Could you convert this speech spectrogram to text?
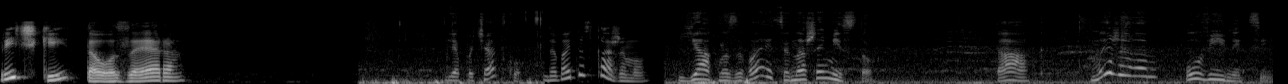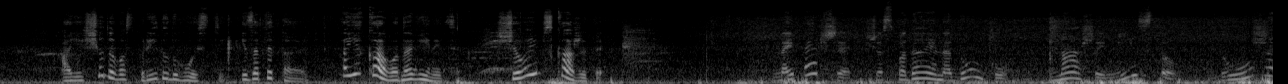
річки та озера. Для початку, Давайте скажемо. Як називається наше місто? Так, ми живемо у Вінниці. А якщо до вас прийдуть гості і запитають, а яка вона Вінниця? Що ви їм скажете? Найперше, що спадає на думку, наше місто дуже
